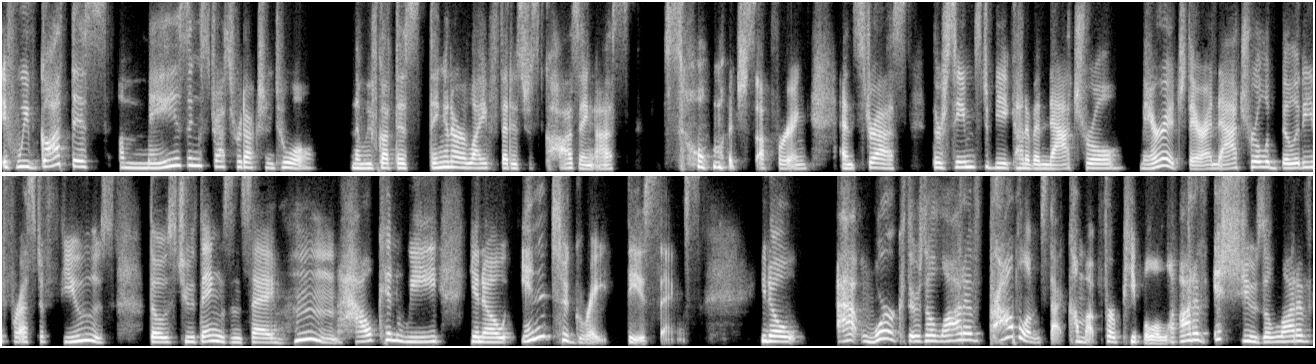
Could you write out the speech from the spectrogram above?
if we've got this amazing stress reduction tool, and then we've got this thing in our life that is just causing us so much suffering and stress, there seems to be kind of a natural marriage there, a natural ability for us to fuse those two things and say, hmm, how can we, you know, integrate these things? You know, at work, there's a lot of problems that come up for people, a lot of issues, a lot of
